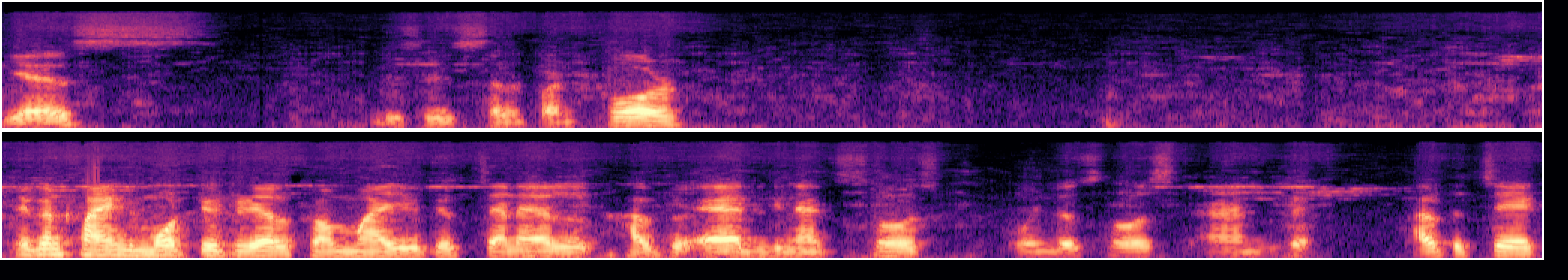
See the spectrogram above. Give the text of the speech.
Yes this is 7.4 you can find more tutorial from my youtube channel how to add linux host windows host and how to check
